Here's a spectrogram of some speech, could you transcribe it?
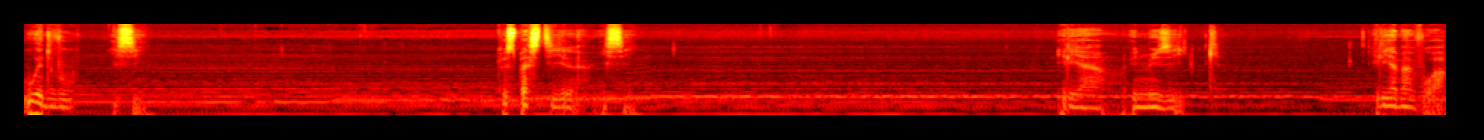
Où êtes-vous ici? Que se passe-t-il ici? Il y a une musique. Il y a ma voix.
